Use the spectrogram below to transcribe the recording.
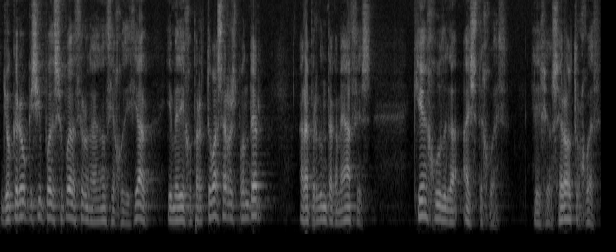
yo creo que sí puede, se puede hacer una denuncia judicial. Y me dijo, pero tú vas a responder a la pregunta que me haces. ¿Quién juzga a este juez? Y dije, será otro juez.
